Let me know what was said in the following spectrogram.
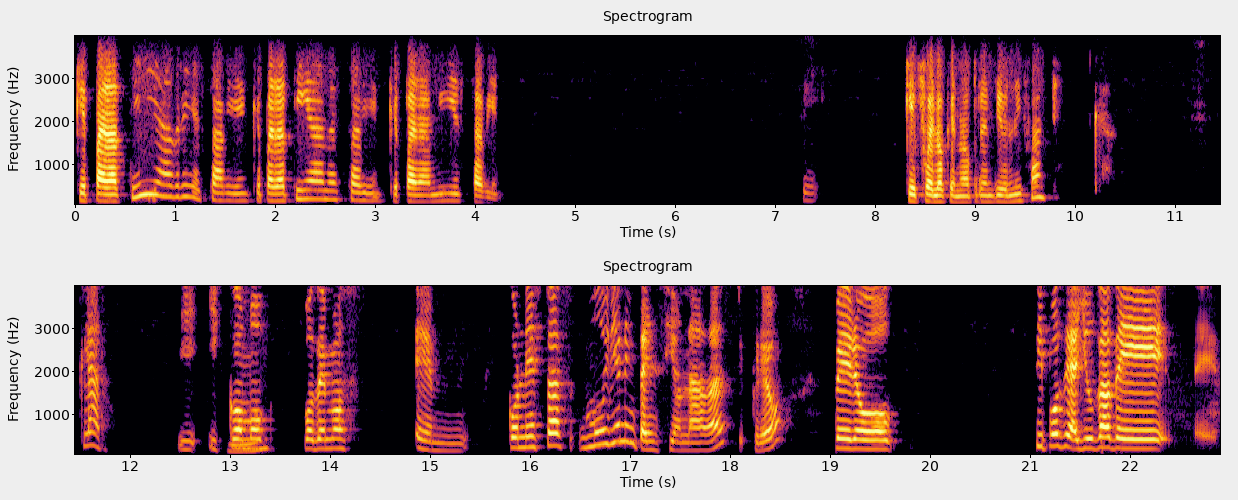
que para ti, Adri, está bien, que para ti, Ana, está bien, que para mí está bien. Sí. Que fue lo que no aprendió en la infancia. Claro. Y, y cómo podemos, em, con estas muy bien intencionadas, yo creo, pero tipos de ayuda de eh,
